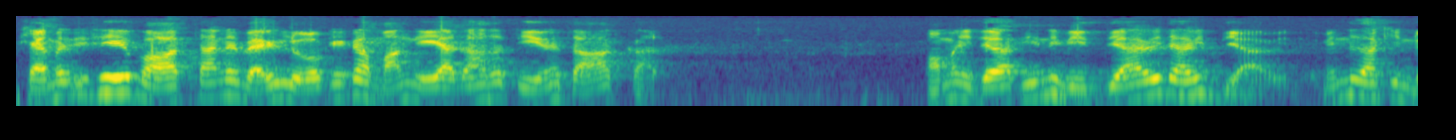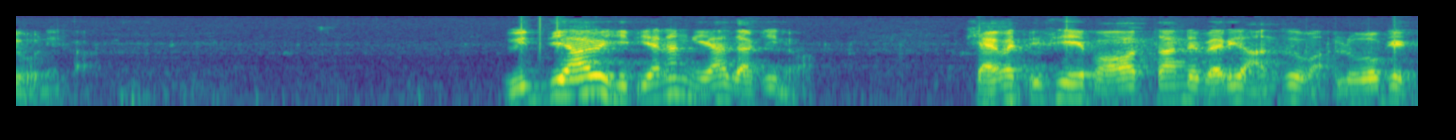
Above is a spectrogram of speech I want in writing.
කැමැතිසේ පවත්තන්න බැරි ලෝකෙක මං ඒ අදහස තියෙන තාක්කල් මම ඉඳලා තියෙන්නේ විද්‍යාවේද අවිද්‍යාවේද? මෙන්න දකින්න ඕන එක. විද්‍යාවේ හිටියනම් එයා දකින්නවා. කැමැතිසේ පවත්වන්න බැරි අංශු ලෝකෙක.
